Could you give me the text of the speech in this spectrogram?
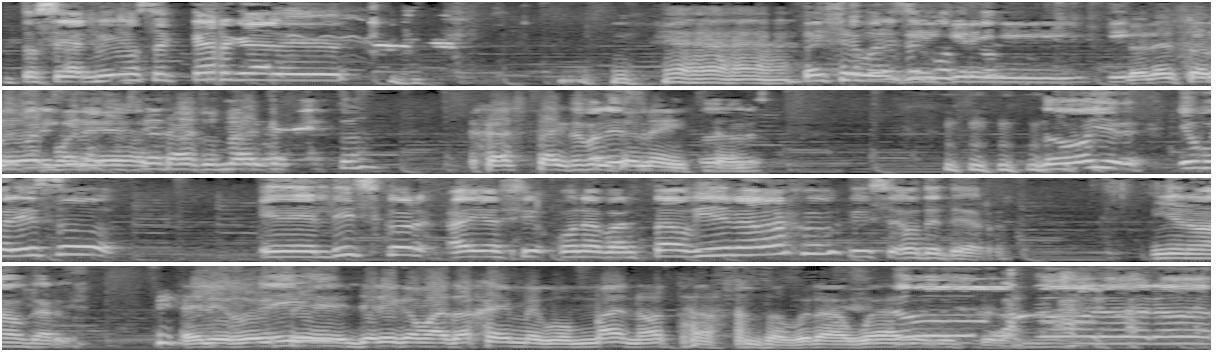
Entonces él mismo se encarga de. ¿Estáis seguro parece que quiere que, Lorenzo hashtag- esto? Hashtag Me parece. No, yo, yo por eso en el Discord hay así un apartado bien abajo que dice OTTR. Y yo no hago cargo. Eli Ruiz Ahí- dice, Jericho mató a Jaime Guzmán, no, está hablando pura weá. No, no, no, no.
